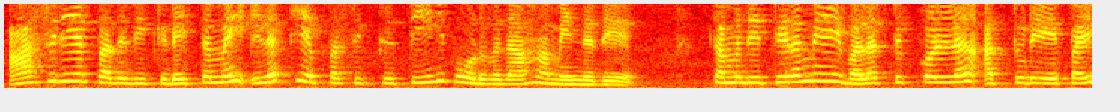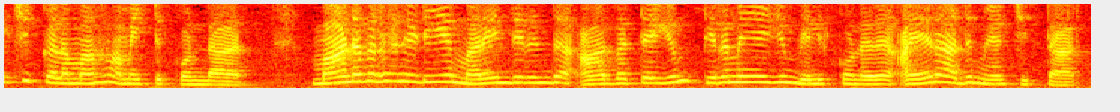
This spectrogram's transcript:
ஆசிரியர் பதவி கிடைத்தமை இலக்கிய பசிக்கு தீனி போடுவதாக அமைந்தது. தமது திறமையை வளர்த்துக் கொள்ள அத்துறையை பயிற்சிக்களமாக அமைத்துக் கொண்டார். மாணவர்களிடையே மறைந்திருந்த ஆர்வத்தையும் திறமையையும் வெளிக்கொணர அயராது முயற்சித்தார்.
